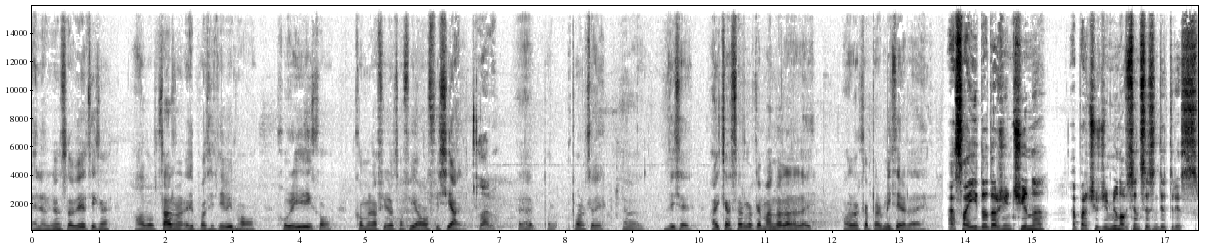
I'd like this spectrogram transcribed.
en la Unión Soviética, adoptaron el positivismo jurídico como la filosofía oficial. Claro. Eh, porque eh, dice, hay que hacer lo que manda la ley, o lo que permite la ley. A saída da Argentina a partir de 1963.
